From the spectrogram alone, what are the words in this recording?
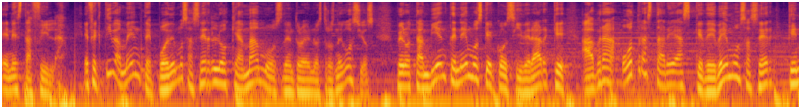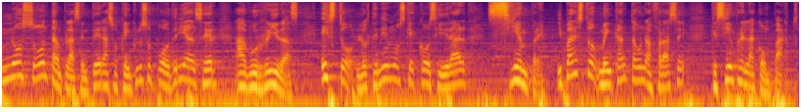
en esta fila. Efectivamente, podemos hacer lo que amamos dentro de nuestros negocios, pero también tenemos que considerar que habrá otras tareas que debemos hacer que no son tan placenteras o que incluso podrían ser aburridas. Esto lo tenemos que considerar siempre. Y para esto me encanta una frase que siempre la comparto.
